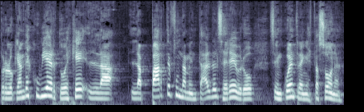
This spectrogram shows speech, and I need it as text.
Pero lo que han descubierto es que la, la parte fundamental del cerebro se encuentra en esta zona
